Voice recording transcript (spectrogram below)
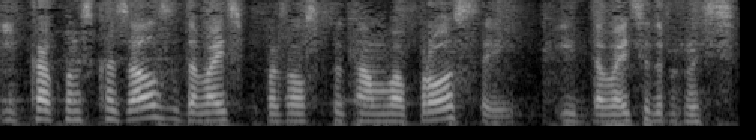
И, как он сказал, задавайте, пожалуйста, там вопросы и давайте дружить.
